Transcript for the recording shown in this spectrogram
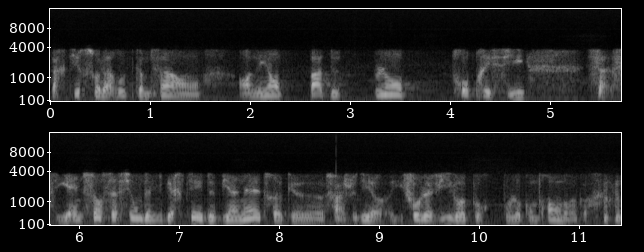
partir sur la route comme ça en en n'ayant pas de plan trop précis, il y a une sensation de liberté et de bien-être que, enfin, je veux dire, il faut le vivre pour pour le comprendre, quoi.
